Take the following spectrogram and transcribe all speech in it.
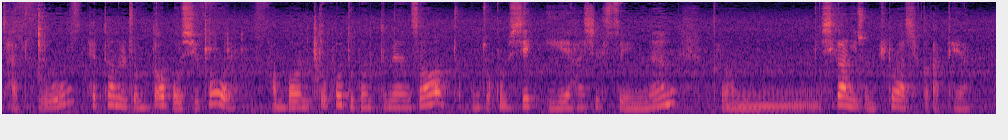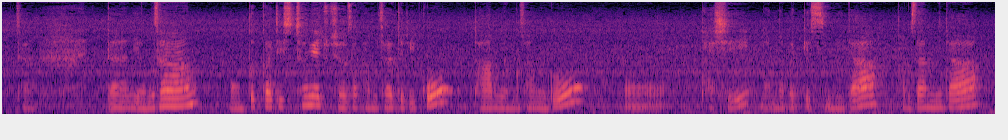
자주 패턴을 좀 떠보시고 한번 뜨고 두 번 뜨면서 조금 조금씩 이해하실 수 있는 그런 시간이 좀 필요하실 것 같아요. 자, 일단 영상 어, 끝까지 시청해 주셔서 감사드리고 다음 영상으로 어, 다시 만나 뵙겠습니다. 감사합니다.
